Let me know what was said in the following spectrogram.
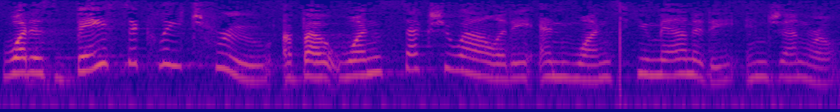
what is basically true about one's sexuality and one's humanity in general.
